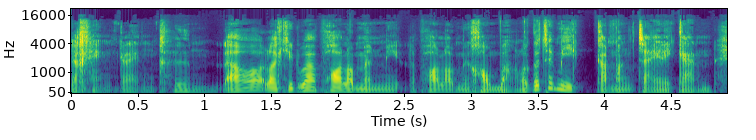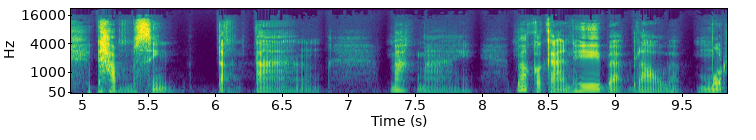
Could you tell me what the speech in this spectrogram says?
จะแข็งแกร่งขึ้น แล้วเราคิดว่าพอเรามันมีพอเรามีความหวัง เราก็จะมีกำลังใจในการทำสิ่งต่างๆมากมาย มากกว่าการที่แบบเราแบบหมด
